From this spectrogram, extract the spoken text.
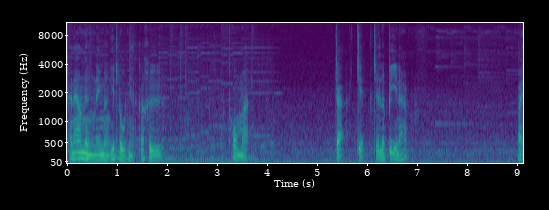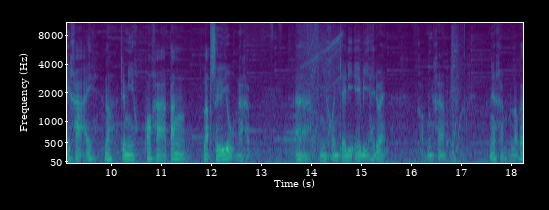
ช anel หนึ่งในเมืองอิตลูดเนี่ยก็คือ ผมอะจะเก็บเจลปี้นะครับ ไปขายเนาะจะมีพ่อค้าตั้งรับซื้ออยู่นะครับ อ่ามีคนใจดี AB ให้ด้วย ขอบคุณครับ เนี่ยครับ เราก็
